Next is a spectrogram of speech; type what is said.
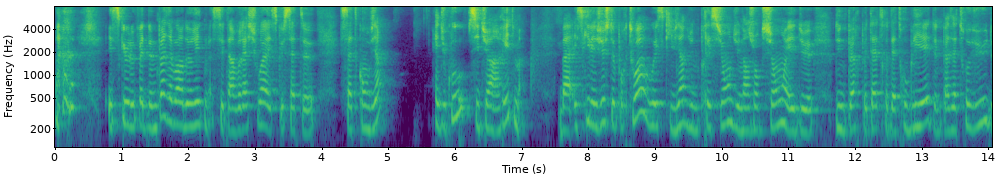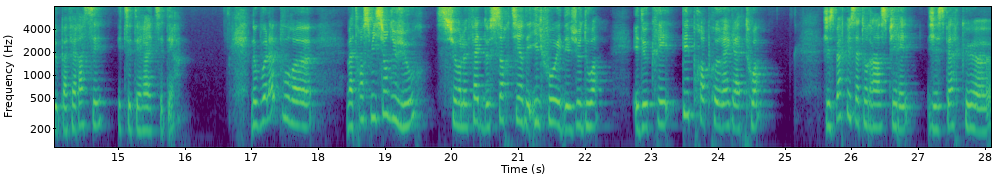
est-ce que le fait de ne pas avoir de rythme, c'est un vrai choix, est-ce que ça te convient? Et du coup, si tu as un rythme, bah, est-ce qu'il est juste pour toi ou est-ce qu'il vient d'une pression, d'une injonction et d'une peur peut-être d'être oublié, de ne pas être vu, de ne pas faire assez, etc., etc. Donc voilà pour euh, ma transmission du jour sur le fait de sortir des il faut et des je dois et de créer tes propres règles à toi. J'espère que ça t'aura inspiré. J'espère que euh,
